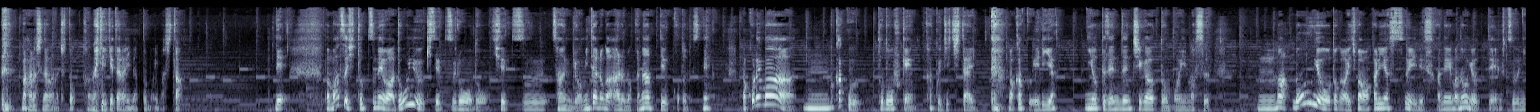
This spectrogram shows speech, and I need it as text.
まあ、話しながらちょっと考えていけたらいいなと思いました。で、ままず一つ目は、どういう季節労働、季節産業みたいなのがあるのかなっていうことですね。ま、これは、うん、各都道府県、各自治体、ま、各エリアによって全然違うと思います。うん、まあ、農業とかが一番わかりやすいですかね。まあ、農業って普通に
